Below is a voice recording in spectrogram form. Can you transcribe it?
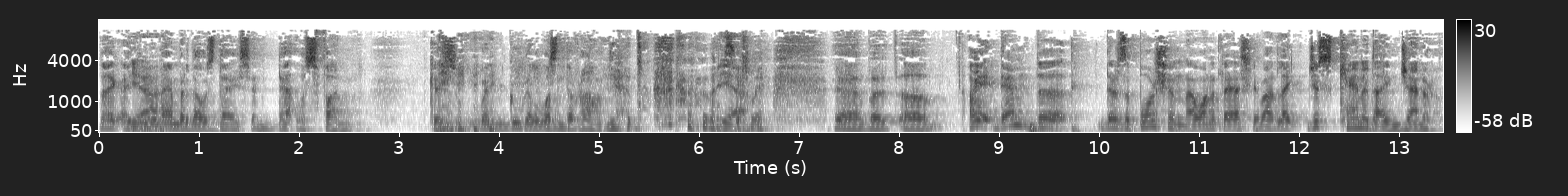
Like I Yeah. do remember those days, and that was fun because when Google wasn't around yet, basically. Yeah, but uh, okay. Then the there's a portion I wanted to ask you about, like just Canada in general,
